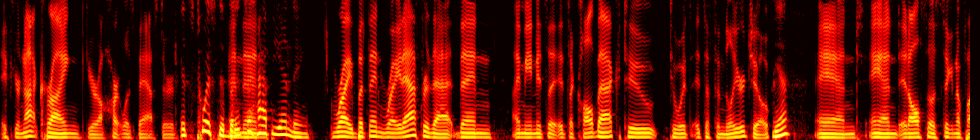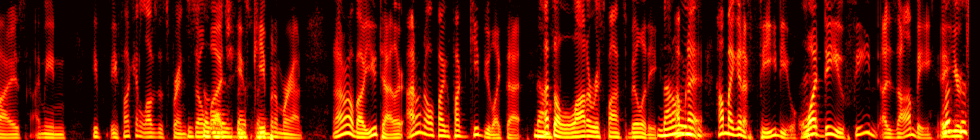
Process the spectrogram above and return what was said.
if you're not crying, you're a heartless bastard. It's twisted, but And it's a happy ending. Right, but then right after that, then I mean, it's a it's a callback to to it's it's a familiar joke. Yeah. And and it also signifies. I mean, he he fucking loves his friend He's so still got much. his He's best keeping friend. him around. And I don't know about you, Tyler. I don't know if I can fucking keep you like that. No. That's a lot of responsibility. Not I'm only gonna, is how am I gonna feed you? what do you feed a zombie? Let's You're discuss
